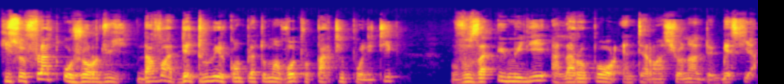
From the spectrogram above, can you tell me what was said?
qui se flatte aujourd'hui d'avoir détruit complètement votre parti politique, vous a humilié à l'aéroport international de Bessia.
